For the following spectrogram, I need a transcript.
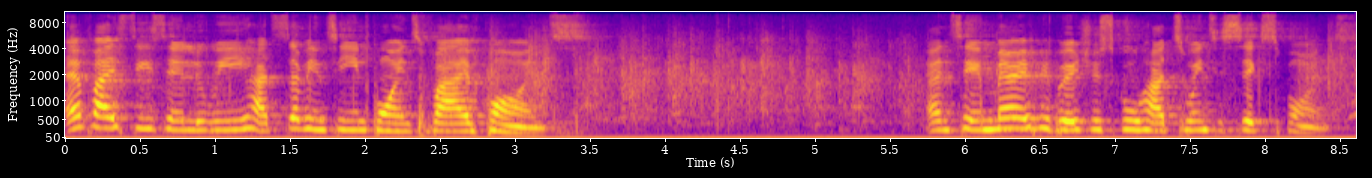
Eh, FIC St. Louis had 17.5 points. And St. Mary Preparatory School had 26 points.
